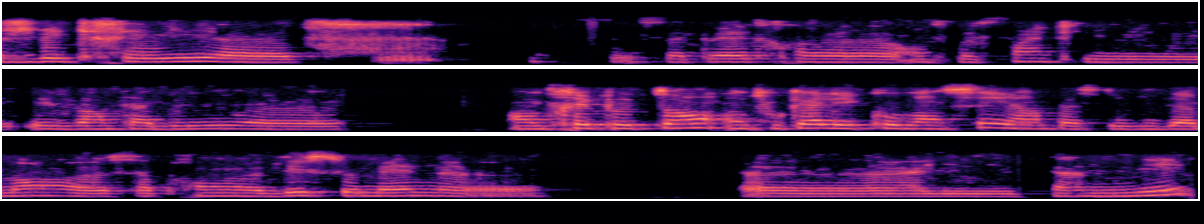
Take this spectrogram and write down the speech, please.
je vais créer, euh, ça peut être euh, entre 5 et, et 20 tableaux en très peu de temps. En tout cas, les commencer, hein, parce qu'évidemment, ça prend des semaines à les terminer.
